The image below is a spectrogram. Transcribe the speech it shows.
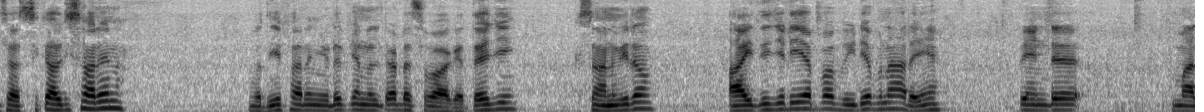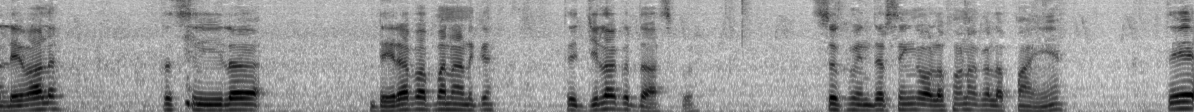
ਸਤਿ ਸ਼੍ਰੀ ਅਕਾਲ ਜੀ ਸਾਰਿਆਂ ਨੂੰ। ਵਧੀਆ ਫਾਰਮ YouTube ਚੈਨਲ ਤੁਹਾਡਾ ਸਵਾਗਤ ਹੈ ਜੀ। ਕਿਸਾਨ ਵੀਰੋ, ਅੱਜ ਦੀ ਜਿਹੜੀ ਆਪਾਂ ਵੀਡੀਓ ਬਣਾ ਰਹੇ ਹਾਂ, ਪਿੰਡ ਮਾਲੇਵਾਲ, ਤਹਿਸੀਲ ਡੇਰਾ ਬਾਬਾ ਨਾਨਕ ਤੇ ਜ਼ਿਲ੍ਹਾ ਗੁਰਦਾਸਪੁਰ। ਸੁਖਵਿੰਦਰ ਸਿੰਘ ਔਲਖ ਹੋਣਾ ਕੋਲ ਆਪਾਂ ਆਏ ਹਾਂ। ਤੇ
